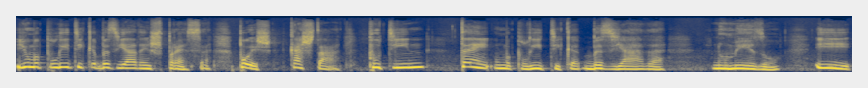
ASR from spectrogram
e uma política baseada em esperança. Pois, cá está, Putin tem uma política baseada no medo e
